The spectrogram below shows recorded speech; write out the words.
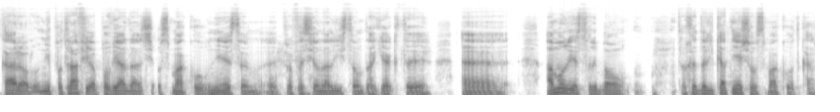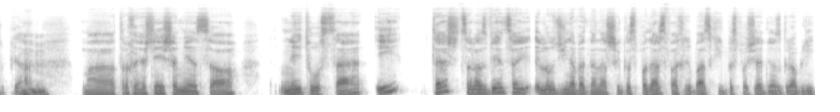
Karolu, nie potrafię opowiadać o smaku, nie jestem e, profesjonalistą tak jak ty. E, Amur jest rybą trochę delikatniejszą w smaku od karpia. Ma trochę jaśniejsze mięso, mniej tłuste i też coraz więcej ludzi, nawet na naszych gospodarstwach rybackich bezpośrednio z grobli,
